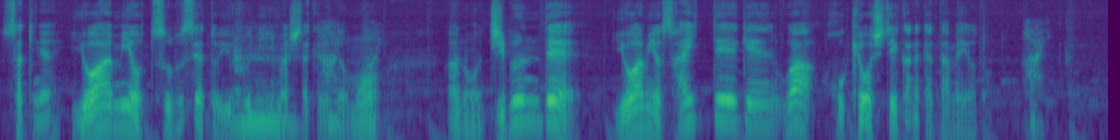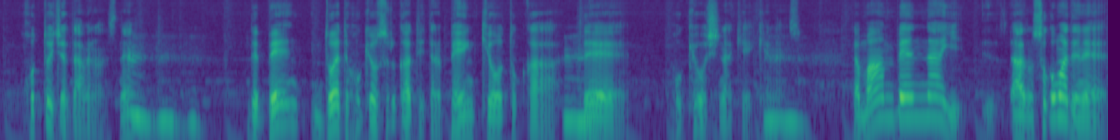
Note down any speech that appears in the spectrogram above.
さっきね弱みを潰せというふうに言いましたけれども、うんはい。はいあの自分で弱みを最低限は補強していかなきゃダメよと。はい。ほっといちゃダメなんですね、うんうんで勉どうやって補強するかって言ったら勉強とかで補強しなきゃいけないんです、だからまんべんないあのそこまでね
